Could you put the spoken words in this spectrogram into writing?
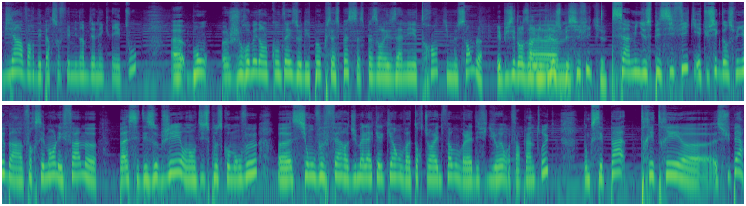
bien avoir des persos féminins bien écrits et tout. euh, bon, euh, je remets dans le contexte de l'époque où ça se passe. Ça se passe dans les années 30, il me semble. Et puis c'est dans un Euh, milieu spécifique. c'est un milieu spécifique et tu sais que dans ce milieu, bah forcément les femmes, euh, bah c'est des objets, on en dispose comme on veut. Euh, si on veut faire du mal à quelqu'un, on va torturer une femme, on va la défigurer, on va faire plein de trucs. Donc c'est pas très très euh, super.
